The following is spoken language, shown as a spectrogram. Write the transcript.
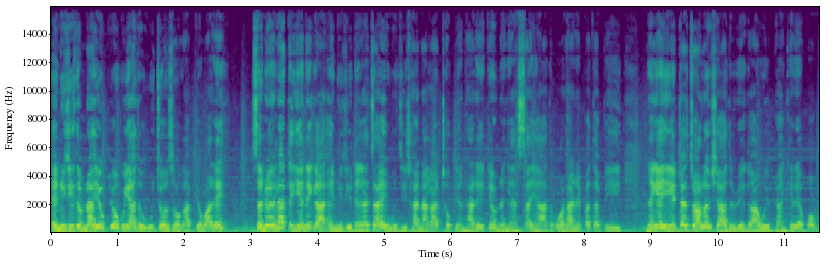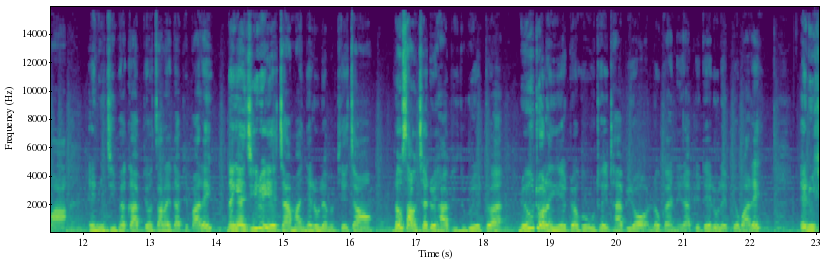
NUG သမ္မတရုံးပြောခွင့်ရသူဦးကျော်စောကပြောပါတယ်။ဇန်နဝါရီလ၁ရက်နေ့က NUG နိုင်ငံသားရေးဝန်ကြီးဌာနကထုတ်ပြန်ထားတဲ့တရုတ်နိုင်ငံဆိုင်ရာသဘောထားနဲ့ပတ်သက်ပြီးနိုင်ငံရေးတက်ကြွလှုပ်ရှားသူတွေကဝေဖန်ခဲ့တဲ့ပုံမှာ NUG ဘက်ကပြောကြားလိုက်တာဖြစ်ပါတယ်။နိုင်ငံကြီးတွေရဲ့ကြားမှာညှက်လို့လည်းမဖြစ်ကြောင်းလှုပ်ဆောင်ချက်တွေဟာပြည်သူတွေအတွက်မြို့တော်လိုင်းရဲ့အတွက်ကိုဦးထိပ်ထားပြီးတော့လောက်ကန်နေတာဖြစ်တယ်လို့လည်းပြောပါတယ်။ NUG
